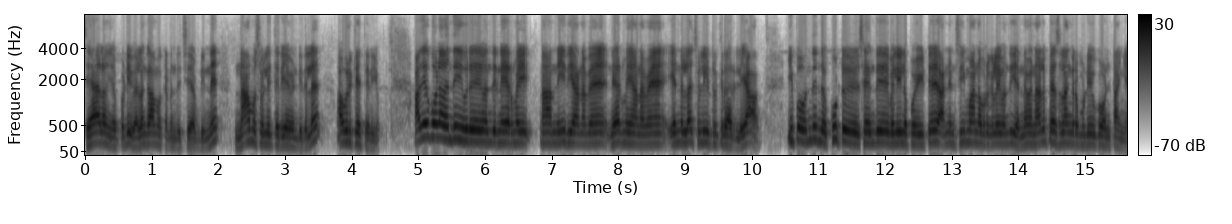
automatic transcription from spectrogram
சேலம் எப்படி விளங்காமல் கிடந்துச்சு அப்படின்னு நாம் சொல்லி தெரிய வேண்டியதில் அவருக்கே தெரியும். அதே போல் வந்து இவர் வந்து நேர்மை நான் நீதியானவன் நேர்மையானவன் என்னெல்லாம் சொல்லிகிட்டு இருக்கிறார் இல்லையா? இப்போ வந்து இந்த கூட்டு சேர்ந்து வெளியில் போயிட்டு அண்ணன் சீமான் அவர்களை வந்து என்ன வேணாலும் பேசலாங்கிற முடிவுக்கு வந்துட்டாங்க.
